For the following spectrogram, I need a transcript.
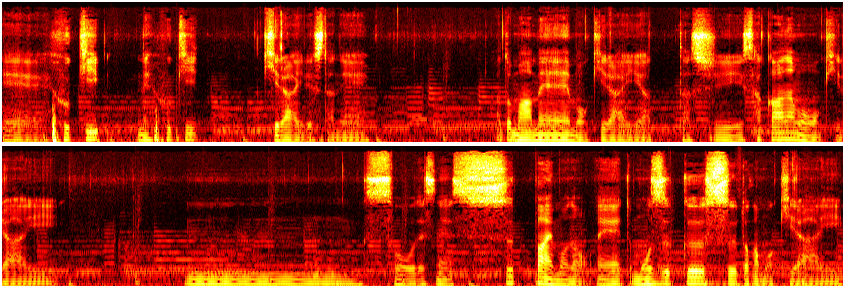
えー、ふき、ね、ふき嫌いでしたね。あと豆も嫌いやったし、魚も嫌い。うーん、そうですね。酸っぱいもの、えっ、と、もずく酢とかも嫌い。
